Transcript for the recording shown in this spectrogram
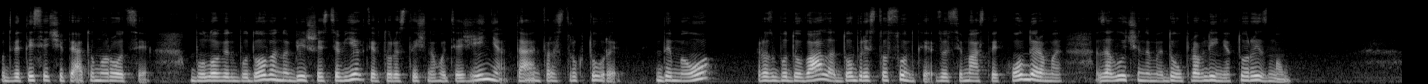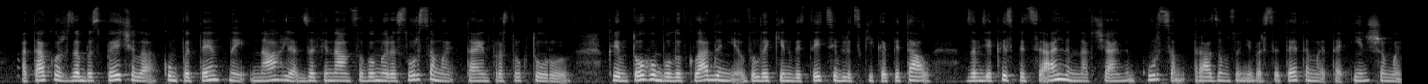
у 2005 році. Було відбудовано більшість об'єктів туристичного тяжіння та інфраструктури. ДМО розбудувала добрі стосунки з усіма стейкхолдерами, залученими до управління туризмом. А також забезпечила компетентний нагляд за фінансовими ресурсами та інфраструктурою. Крім того, були вкладені великі інвестиції в людський капітал завдяки спеціальним навчальним курсам разом з університетами та іншими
